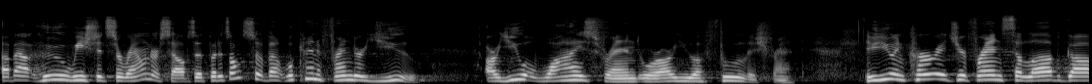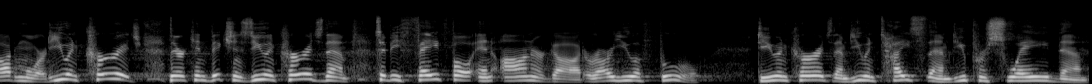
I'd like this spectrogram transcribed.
about who we should surround ourselves with, but it's also about what kind of friend are you? Are you a wise friend or are you a foolish friend? Do you encourage your friends to love God more? Do you encourage their convictions? Do you encourage them to be faithful and honor God? Or are you a fool? Do you encourage them? Do you entice them? Do you persuade them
